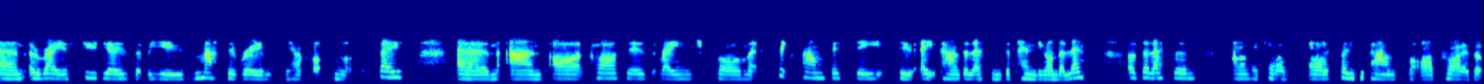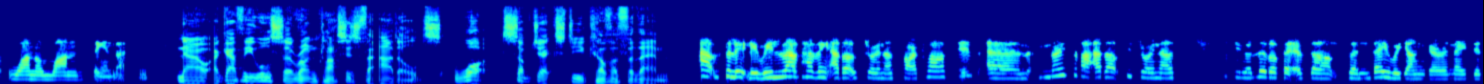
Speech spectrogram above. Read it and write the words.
um, array of studios that we use, massive rooms. We have lots and lots of space, um, and our classes range from £6.50 to £8 a lesson, depending on the length of the lesson. And we charge uh, £20 for our private one on one singing lessons. Now, I gather you also run classes for adults. What subjects do you cover for them? Absolutely. We love having adults join us for our classes. Um, most of our adults who join us used to do a little bit of dance when they were younger and they did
